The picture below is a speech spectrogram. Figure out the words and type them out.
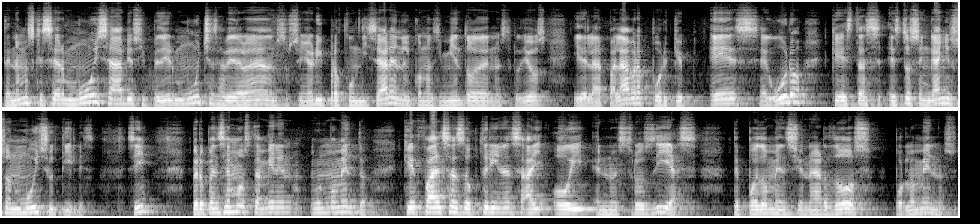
tenemos que ser muy sabios y pedir mucha sabiduría a nuestro Señor y profundizar en el conocimiento de nuestro Dios y de la palabra, porque es seguro que estas, estos engaños son muy sutiles. ¿sí? Pero pensemos también en un momento, ¿qué falsas doctrinas hay hoy en nuestros días? Te puedo mencionar dos, por lo menos.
